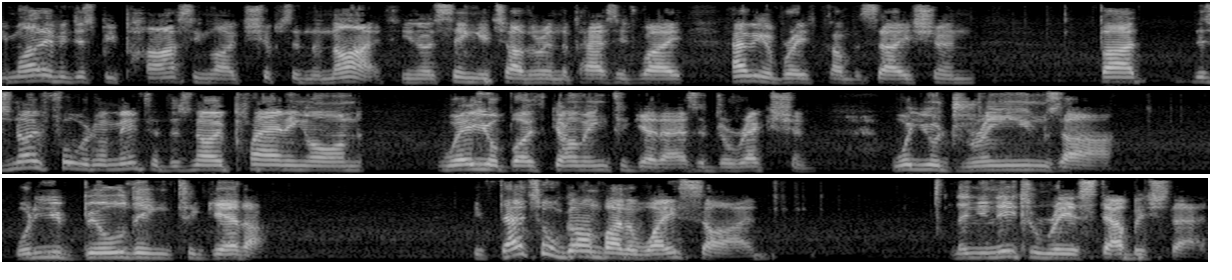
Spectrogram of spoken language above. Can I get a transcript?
you might even just be passing like ships in the night, you know, seeing each other in the passageway, having a brief conversation, but there's no forward momentum. There's no planning on where you're both going together as a direction, what your dreams are, what are you building together. If that's all gone by the wayside, then you need to reestablish that.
